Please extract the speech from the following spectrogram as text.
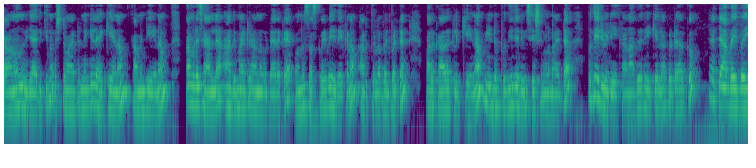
കാണുമെന്ന് വിചാരിക്കുന്നു. ഇഷ്ടമായിട്ടുണ്ടെങ്കിൽ ലൈക്ക് ചെയ്യണം കമന്റ് ചെയ്യണം. നമ്മുടെ ചാനൽ ആദ്യമായിട്ട് കാണുന്ന കൂട്ടുകാരൊക്കെ ഒന്ന് സബ്സ്ക്രൈബ് ചെയ്തേക്കണം. അടുത്തുള്ള ബെൽ ബട്ടൺ മറക്കാതെ ക്ലിക്ക് ചെയ്യണം. വീണ്ടും പുതിയ ചില വിശേഷങ്ങളുമായിട്ട് പുതിയൊരു വീഡിയോ കാണാം. അതുവരേക്കും എല്ലാ കൂട്ടുകാർക്കും. ടാറ്റാ ബൈ ബൈ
